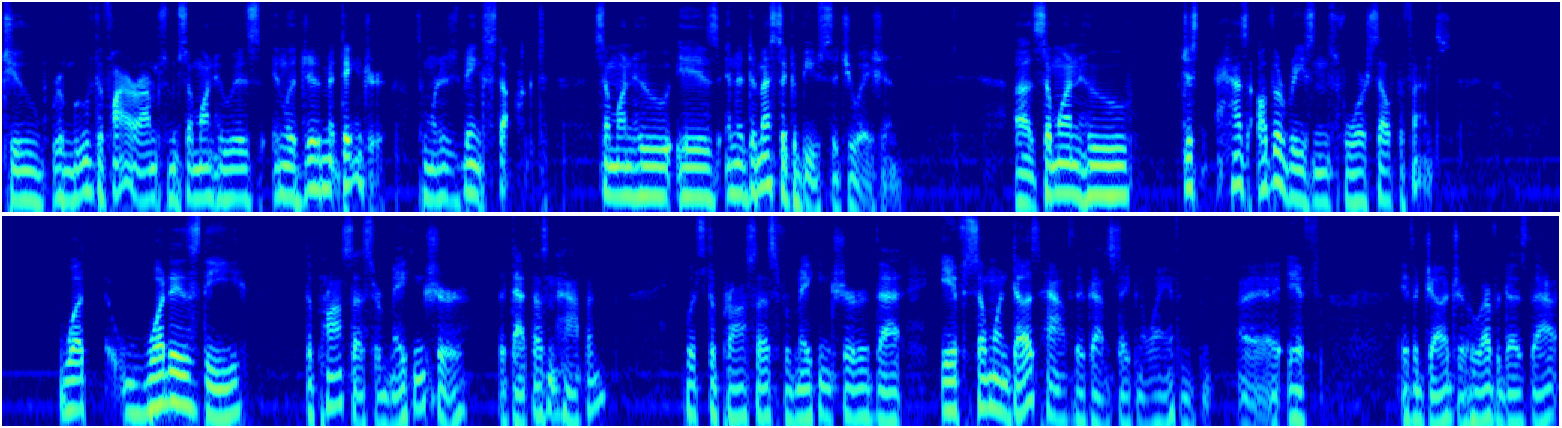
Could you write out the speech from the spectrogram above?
to remove the firearms from someone who is in legitimate danger, someone who's being stalked, someone who is in a domestic abuse situation, uh, someone who just has other reasons for self-defense? What what is the the process for making sure that that doesn't happen? What's the process for making sure that if someone does have their guns taken away, if uh, if if a judge or whoever does that,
